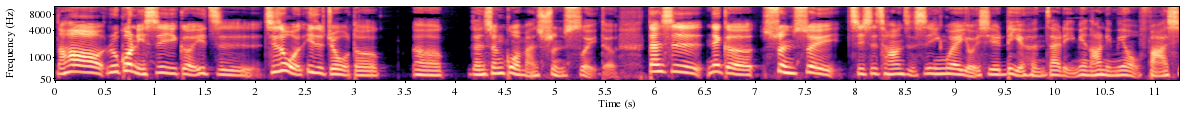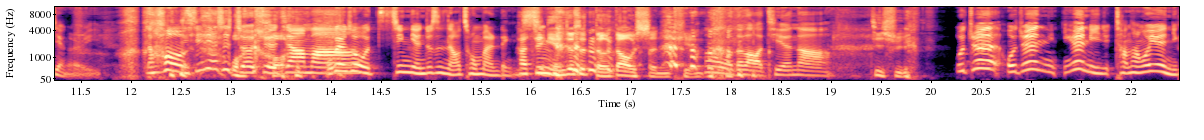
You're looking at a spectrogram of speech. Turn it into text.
然后，如果你是一个一直，其实我一直觉得我的呃。人生过蛮顺遂的，但是那个顺遂其实常常只是因为有一些裂痕在里面，然后你没有发现而已。然后你今天是哲学家吗？我跟你说，我今年就是你要充满灵性。他今年就是得道升天。哦，我的老天呐！继续。我觉得，我觉得你，因为你常常会因为你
